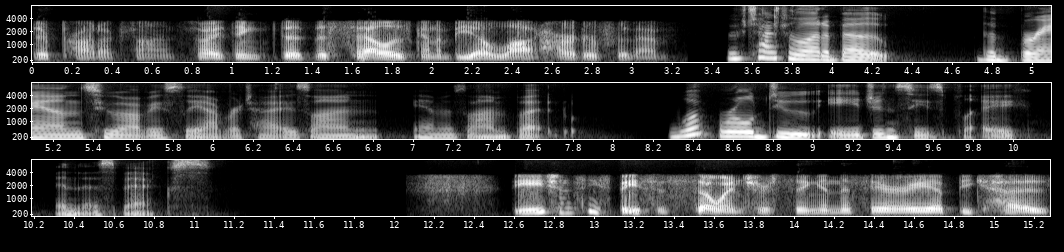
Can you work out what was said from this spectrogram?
their products on. So I think that the sell is going to be a lot harder for them. We've talked a lot about the brands who obviously advertise on Amazon, but what role do agencies play in this mix? The agency space is so interesting in this area because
